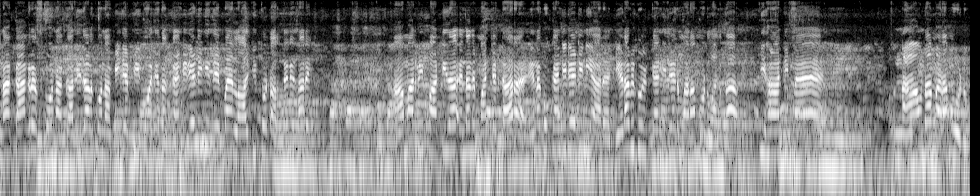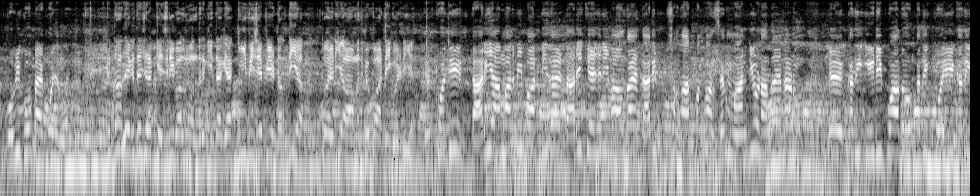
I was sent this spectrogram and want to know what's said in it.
ਨਾ ਕਾਂਗਰਸ ਕੋ, ਨਾ ਅਕਾਲੀ ਦਲ ਕੋ, ਨਾ ਬੀਜੇਪੀ ਕੋ, ਅਜੇ ਤੱਕ ਕੈਂਡੀਡੇਟ ਹੀ ਨਹੀਂ ਦੇ ਪਾਏ ਲਾਲਜੀਤ ਤੋਂ ਡਰਦੇ ਨੇ ਸਾਰੇ। ਆਮ ਆਦਮੀ ਪਾਰਟੀ ਦਾ ਇਹਨਾਂ ਦੇ ਮਨ 'ਚ ਡਰ ਹੈ, ਇਹਨਾਂ ਕੋ ਕੈਂਡੀਡੇਟ ਹੀ ਨਹੀਂ ਆ ਰਿਹਾ। ਜਿਹੜਾ ਵੀ ਕੋਈ ਕੈਂਡੀਡੇਟ ਮਾੜਾ ਮੋੜ ਲੱਗਦਾ ਕਿ ਹਾਂ ਜੀ, ਮੈਂ ਨਾ ਆਉਂਦਾ ਮਾੜਾ ਮੋੜ ਉਹ ਵੀ ਗੋ ਬੈਕ ਹੋ ਜਾਂਦਾ। ਕਿੱਦਾਂ ਦੇਖਦੇ ਜਿਹੜਾ ਕੇਜਰੀਵਾਲ ਨੂੰ ਅੰਦਰ ਕੀਤਾ ਗਿਆ? ਕੀ ਬੀਜੇਪੀ ਡਰਦੀ ਆ? ਤਾਂ ਜਿਹੜੀ ਆਮ ਆਦਮੀ ਪਾਰਟੀ ਕੋਲ ਜਿਹੜੀ ਆ। ਦੇਖੋ ਜੀ ਡਾਰੀ ਆਮ ਆਦਮੀ ਪਾਰਟੀ ਦਾ ਹੈ ਡਾਰੀ ਕੇਜਰੀਵਾਲ ਦਾ ਹੈ ਡਾਰੀ ਸਰਦਾਰ ਭਗਵੰਤ ਸਿੰਘ ਮਾਨ ਜੀ ਹੋਣਾ ਦਾ ਇਹਨਾਂ ਨੂੰ। ਕਿ ਕਦੀ ਈਡੀ ਪਵਾ ਦਿਓ ਕਦੀ ਕੋਈ ਕਦੀ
